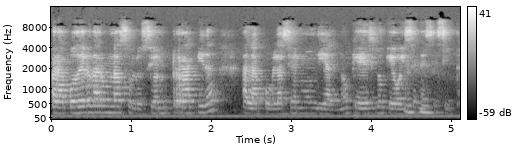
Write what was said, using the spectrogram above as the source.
para poder dar una solución rápida a la población mundial, ¿no? Que es lo que hoy se necesita.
